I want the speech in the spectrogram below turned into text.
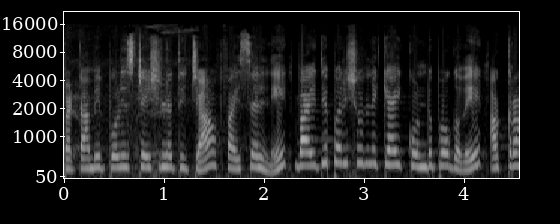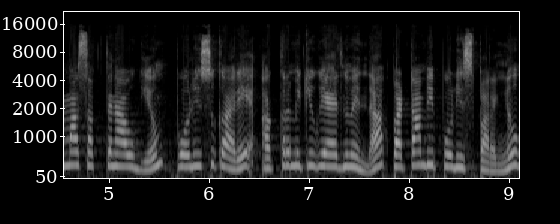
പട്ടാമ്പി പോലീസ് സ്റ്റേഷനിലെത്തിച്ച ഫൈസലിനെ വൈദ്യപരിശോധനയ്ക്കായി കൊണ്ടുപോകവേ അക്രമാസക്തനാവുകയും പോലീസുകാരെ ആക്രമിക്കുകയായിരുന്നുവെന്ന് പട്ടാമ്പി പോലീസ് പറഞ്ഞു.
